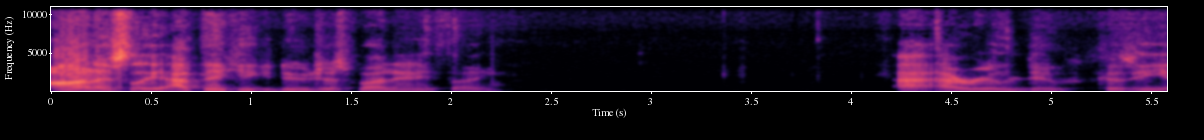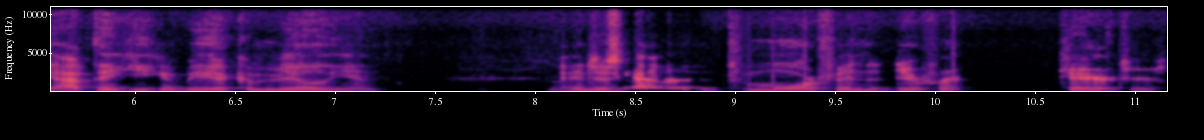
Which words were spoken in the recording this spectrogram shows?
honestly I think he could do just about anything. I, I really do. Because he I think he can be a chameleon and just mm-hmm. kind of morph into different characters.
